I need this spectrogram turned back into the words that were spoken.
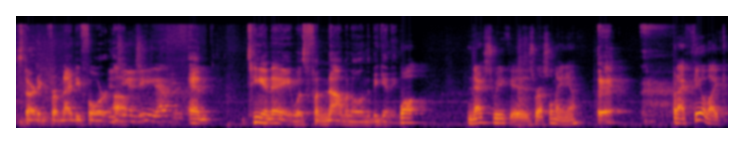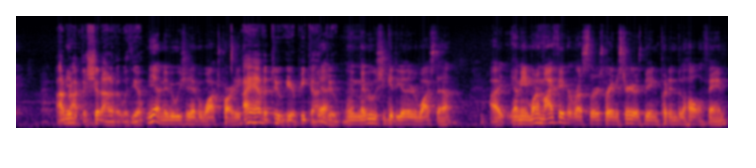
starting from '94 And up, TNG after. and TNA was phenomenal in the beginning. Well, next week is WrestleMania, but I feel like I'd maybe- rock the shit out of it with you. yeah, maybe we should have a watch party. I have it too. Here, Peacock Yeah, too. I mean, maybe we should get together to watch that. I, I mean, one of my favorite wrestlers, Rey Mysterio, is being put into the Hall of Fame.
